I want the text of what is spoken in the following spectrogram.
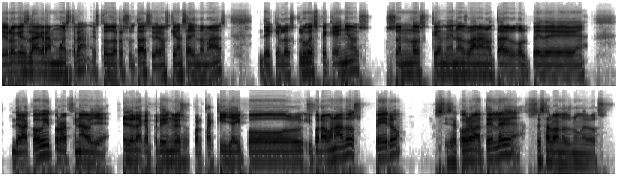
Yo creo que es la gran muestra, estos dos resultados, y veremos que irán saliendo más, de que los clubes pequeños son los que menos van a notar el golpe de, de la COVID, porque al final, oye, es verdad que han perdido ingresos por taquilla y por, y por abonados, pero si se cobra la tele, se salvan los números.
